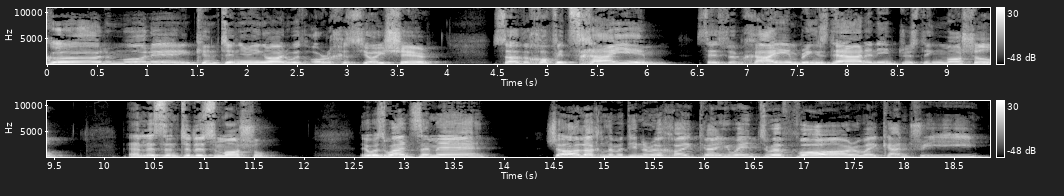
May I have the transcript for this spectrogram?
Good morning. Continuing on with Orchos Yoisher. So the Chofetz Chaim says Reb Chaim brings down an interesting moshel. And listen to this moshel. There was once a man, Sha'alach leMedina Rechaika, he went to a far away country.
